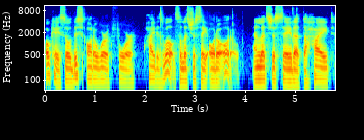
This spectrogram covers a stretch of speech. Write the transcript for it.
okay, so this auto work for height as well. So let's just say auto auto. And let's just say that the height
